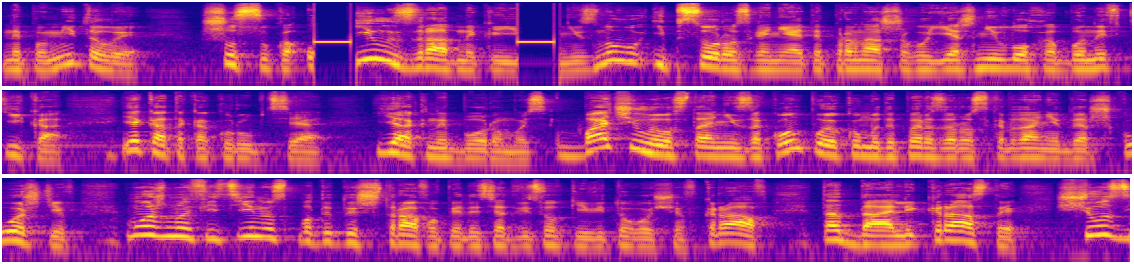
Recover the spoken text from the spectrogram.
Не помітили, що сука охуїли зрадники й**ні, знову і псо розганяєте про нашого яжні ж ні лох або не. Яка така корупція? Як не боремось? Бачили останній закон, по якому тепер за розкрадання держкоштів можна офіційно сплатити штраф у 50% від того, що вкрав, та далі красти. Що з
